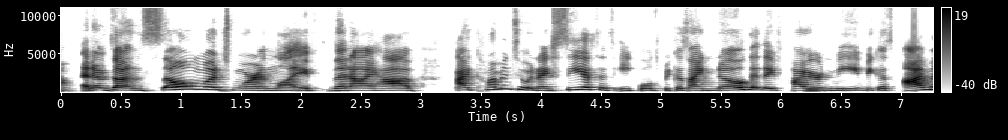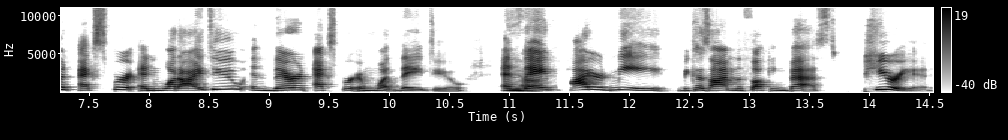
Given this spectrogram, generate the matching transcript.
and have done so much more in life than I have, I come into it and I see us as equals because I know that they've mm. hired me because I'm an expert in what I do and they're an expert in what they do. And yeah. they've hired me because I'm the fucking best, period.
